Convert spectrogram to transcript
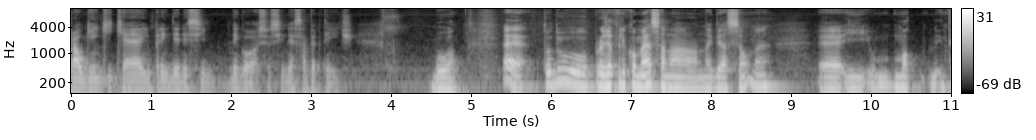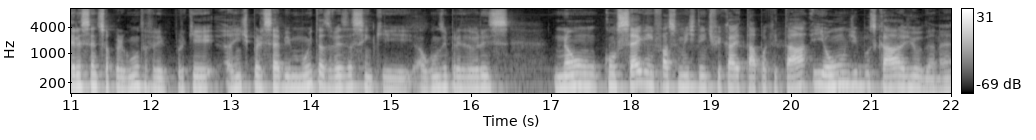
alguém que quer empreender nesse negócio, assim, nessa vertente? Boa. É, todo projeto ele começa na, na ideação, né? É, e uma interessante sua pergunta, Felipe, porque a gente percebe muitas vezes assim que alguns empreendedores não conseguem facilmente identificar a etapa que está e onde buscar ajuda, né?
